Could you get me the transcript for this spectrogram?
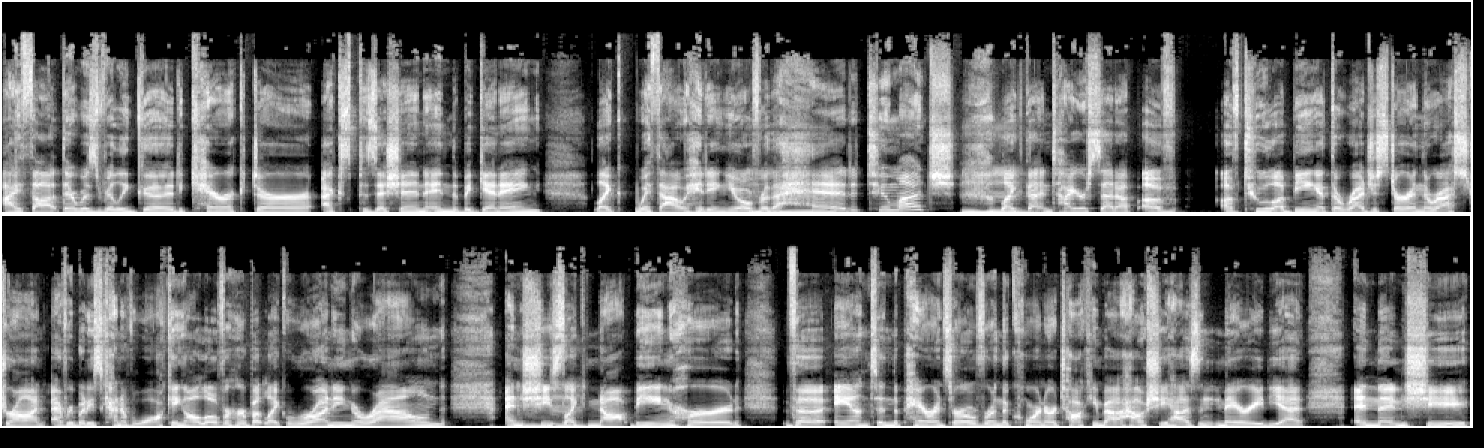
i thought there was really good character exposition in the beginning like without hitting you over the mm-hmm. head too much. Mm-hmm. Like that entire setup of of Tula being at the register in the restaurant, everybody's kind of walking all over her, but like running around, and she's mm-hmm. like not being heard. The aunt and the parents are over in the corner talking about how she hasn't married yet. And then she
